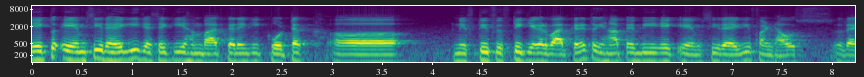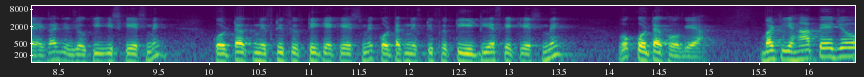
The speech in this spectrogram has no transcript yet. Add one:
एक तो ए रहेगी, जैसे कि हम बात करें कि कोटक निफ्टी फिफ्टी की अगर बात करें तो यहाँ पे भी एक ए रहेगी, फंड हाउस रहेगा, जो कि इस केस में, कोटक निफ्टी फिफ्टी के केस में, कोटक निफ्टी फिफ्टी ई के केस में, वो कोटक हो गया। बट यहाँ पे जो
